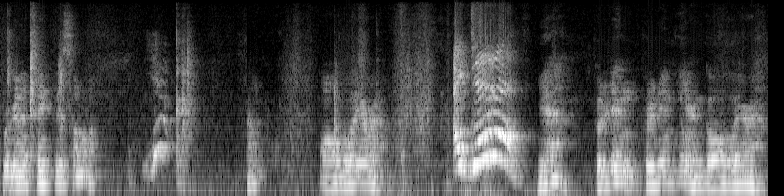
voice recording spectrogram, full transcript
We're going to take this off. Yep. All the way around. I did it! Yeah. Put it in. Put it in here and go all the way around.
